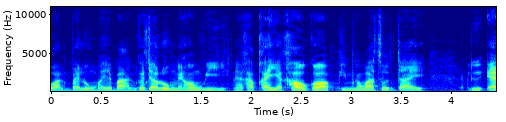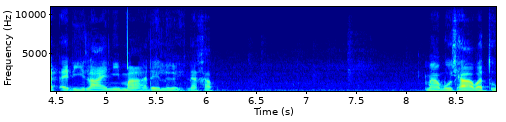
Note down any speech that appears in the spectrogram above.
ก่อนไปโรงพยาบาลก็จะลงในห้องวีนะครับใครอยากเข้าก็พิมพ์คำว่าสนใจ หรือแอดไอดีไลน์นี้มาได้เลยนะครับ มาบูชาวัตถุ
